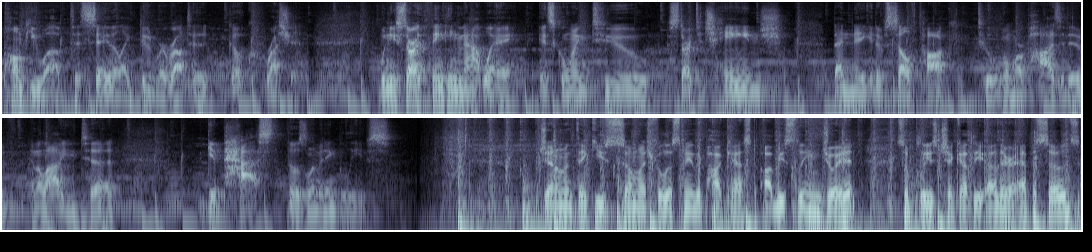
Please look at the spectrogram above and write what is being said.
pump you up to say that like, dude, we're about to go crush it. When you start thinking that way, it's going to start to change that negative self-talk to a little bit more positive and allow you to get past those limiting beliefs. Gentlemen, thank you so much for listening to the podcast. Obviously enjoyed it. So please check out the other episodes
